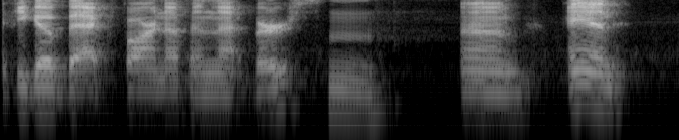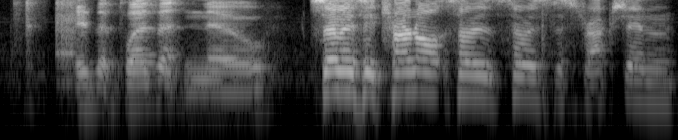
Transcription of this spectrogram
If you go back far enough in that verse, Hmm. um, and is it pleasant? No. So is eternal, so is, so is destruction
